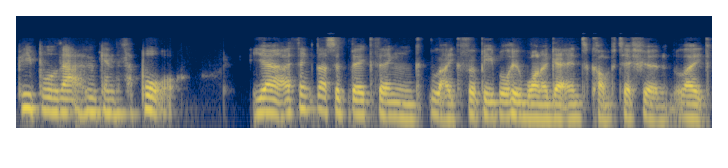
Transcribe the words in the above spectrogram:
people that who can support. Yeah i think that's a big thing like for people who want to get into competition. Like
